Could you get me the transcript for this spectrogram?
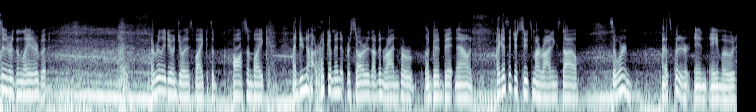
Sooner than later, but I really do enjoy this bike. It's an awesome bike. I do not recommend it for starters. I've been riding for a good bit now, and I guess it just suits my riding style. So we're in, let's put it in A mode.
